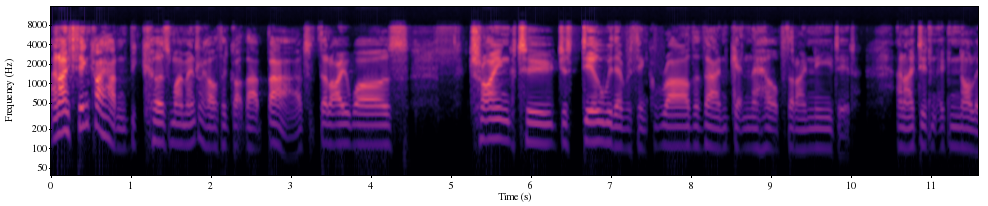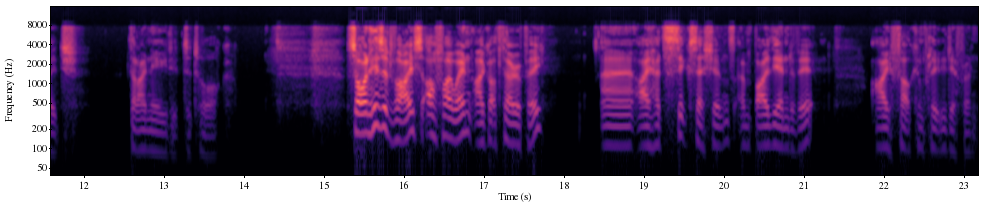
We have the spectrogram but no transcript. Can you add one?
And I think I hadn't because my mental health had got that bad that I was trying to just deal with everything rather than getting the help that I needed. And I didn't acknowledge that I needed to talk. So, on his advice, off I went. I got therapy. Uh, I had six sessions, and by the end of it, I felt completely different.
